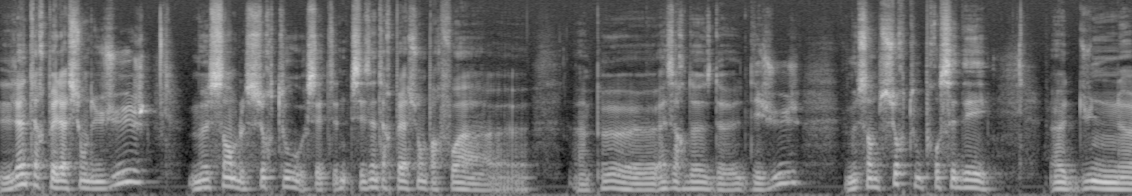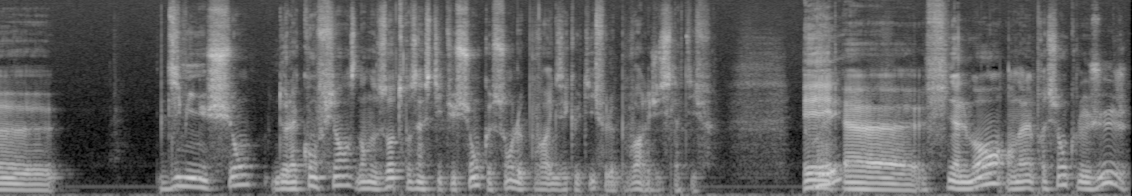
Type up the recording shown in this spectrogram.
L'interpellation du juge me semble surtout, ces interpellations parfois un peu hasardeuses des juges, me semble surtout procéder d'une diminution de la confiance dans nos autres institutions que sont le pouvoir exécutif et le pouvoir législatif. Et euh, finalement, on a l'impression que le juge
